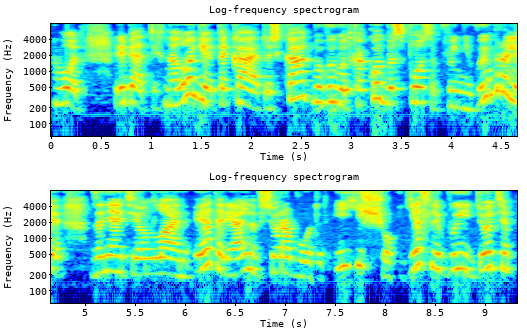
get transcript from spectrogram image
Вот, ребят, технология такая, то есть как бы вы, вот какой бы способ вы не выбрали занятий онлайн, это реально все работает. И еще, если вы идете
